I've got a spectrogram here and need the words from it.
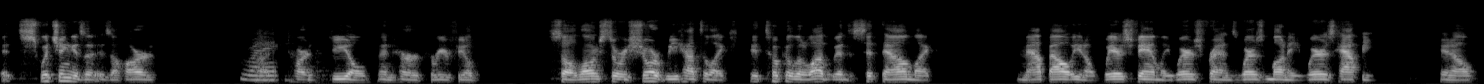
It, switching is a is a hard right. Uh, hard deal in her career field. So long story short, we had to like it took a little while, but we had to sit down, like map out, you know, where's family, where's friends, where's money, where's happy, you know,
